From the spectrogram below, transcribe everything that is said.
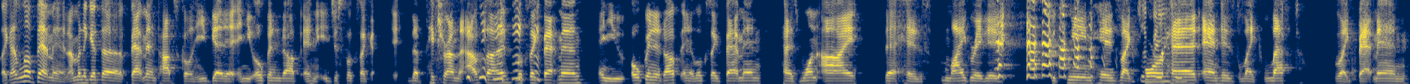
Like I love Batman. I'm gonna get the Batman popsicle, and you get it, and you open it up, and it just looks like it, the picture on the outside looks like Batman, and you open it up, and it looks like Batman has one eye that has migrated between his like That's amazing. forehead and his like left like Batman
